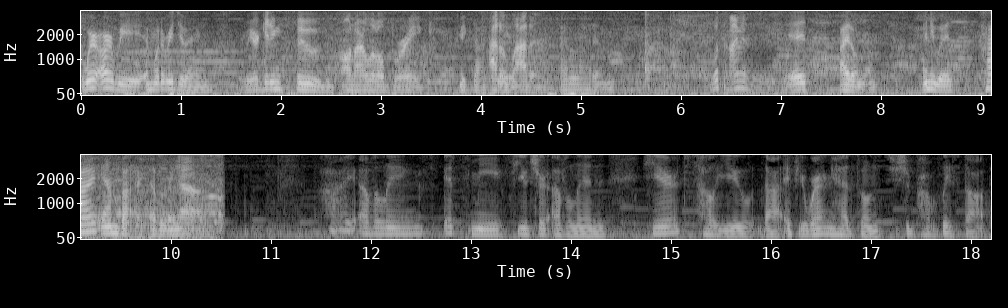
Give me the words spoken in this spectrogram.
Where are we and what are we doing? We are getting food on our little break. Exactly. At Aladdin's. At Aladdin's. What time is it? It's, I don't know. Anyways, hi and bye, Evelyn. Yeah. Hi, Evelings. It's me, future Evelyn, here to tell you that if you're wearing headphones, you should probably stop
